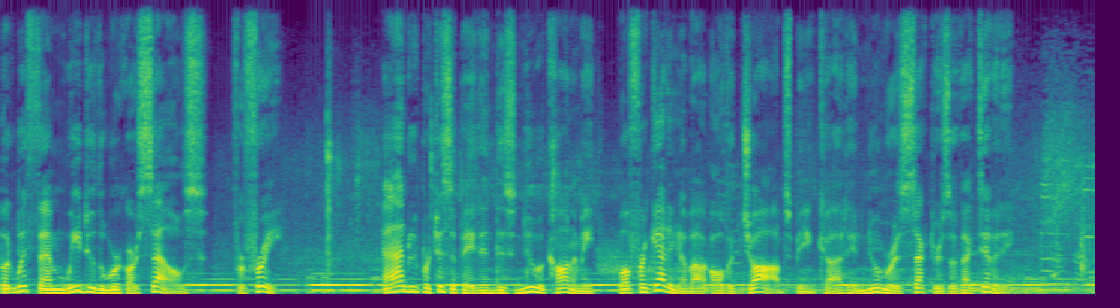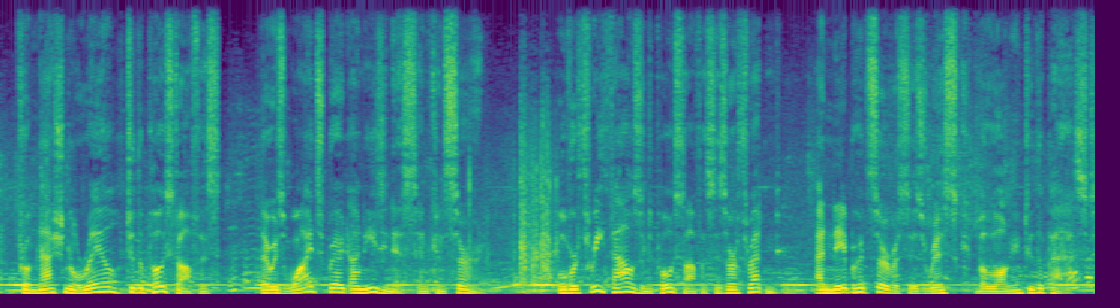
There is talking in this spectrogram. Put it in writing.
but with them, we do the work ourselves for free. And we participate in this new economy while forgetting about all the jobs being cut in numerous sectors of activity. From National Rail to the post office, there is widespread uneasiness and concern. Over 3,000 post offices are threatened, and neighborhood services risk belonging to the past.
